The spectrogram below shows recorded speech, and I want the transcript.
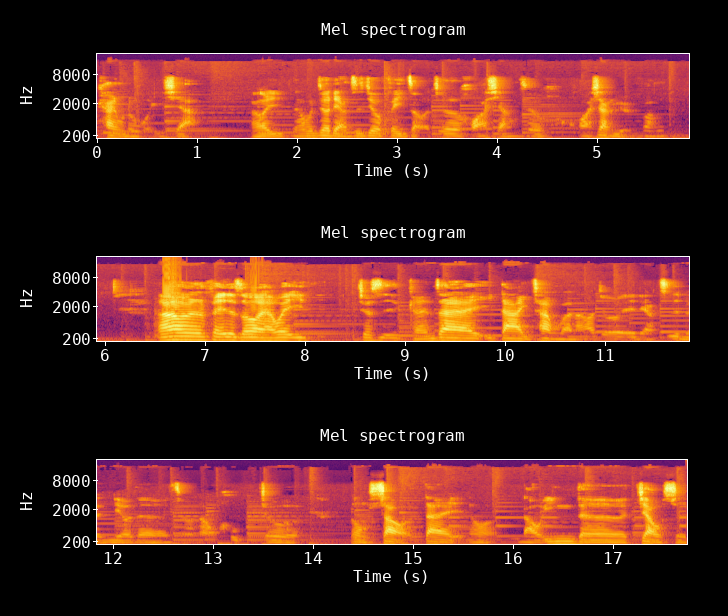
看了我一下。然后，然后就两只就飞走了，就滑翔，就滑向远方。然后他们飞的时候还会一，就是可能在一搭一唱吧，然后就会两只轮流的就那种呼，就那种哨带那种老鹰的叫声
